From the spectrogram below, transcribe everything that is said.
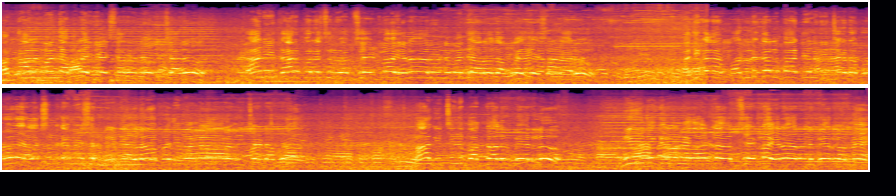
పద్నాలుగు మంది అప్లై చేశారనే ఇచ్చారు. కానీ కార్పొరేషన్ వెబ్సైట్లో ఇరవై రెండు మంది ఆ రోజు అప్లై చేస్తున్నారు. అధికార పొలిటికల్ పార్టీలకు ఇచ్చేటప్పుడు ఎలక్షన్ కమిషన్ మీటింగ్లో ప్రతి మంగళవారం ఇచ్చేటప్పుడు మాకు ఇచ్చింది పద్నాలుగు పేర్లు. మీ దగ్గర ఉన్న దాంట్లో వెబ్సైట్లో ఇరవై రెండు పేర్లు ఉన్నాయి.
